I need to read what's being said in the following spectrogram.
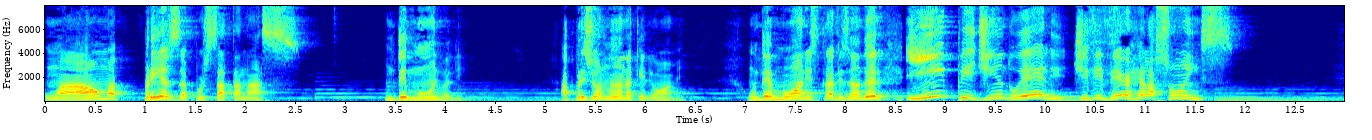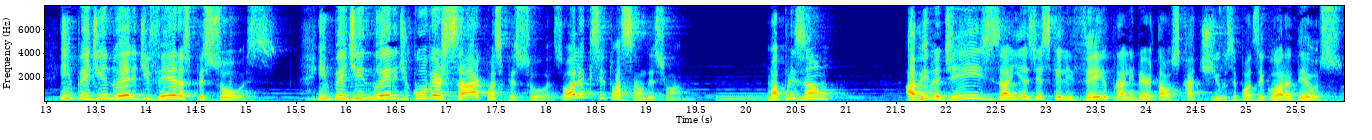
uma alma presa por Satanás, um demônio ali, aprisionando aquele homem, um demônio escravizando ele e impedindo ele de viver relações, impedindo ele de ver as pessoas, impedindo ele de conversar com as pessoas. Olha que situação desse homem, uma prisão. A Bíblia diz, Isaías diz que ele veio para libertar os cativos. Você pode dizer glória a Deus?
